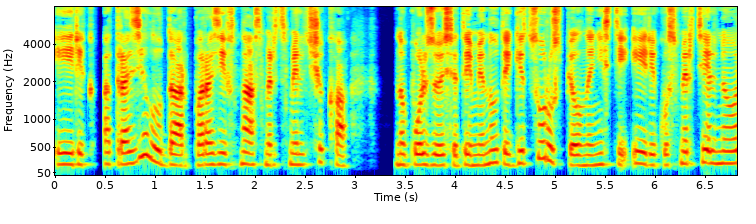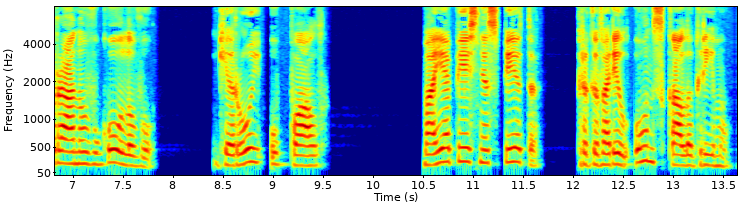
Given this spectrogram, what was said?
Эрик отразил удар, поразив насмерть смельчака — но, пользуясь этой минутой, Гицур успел нанести Эрику смертельную рану в голову. Герой упал. «Моя песня спета», — проговорил он скала Гриму.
